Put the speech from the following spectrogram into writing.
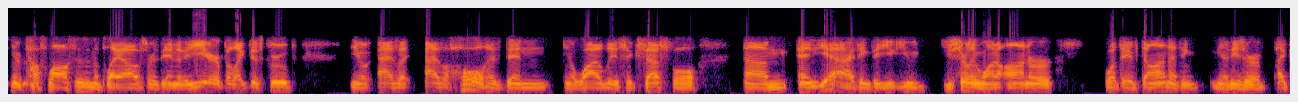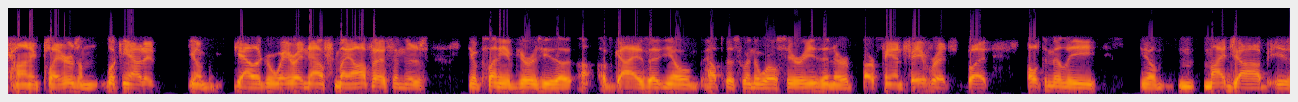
you know, tough losses in the playoffs or at the end of the year. But like this group, you know, as a, as a whole has been, you know, wildly successful. Um, and yeah, I think that you, you, you certainly want to honor what they've done. I think, you know, these are iconic players. I'm looking out at, you know, Gallagher Way right now from my office and there's, you know, plenty of jerseys of, of guys that, you know, helped us win the World Series and are, are fan favorites. But ultimately, you know, m- my job is,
